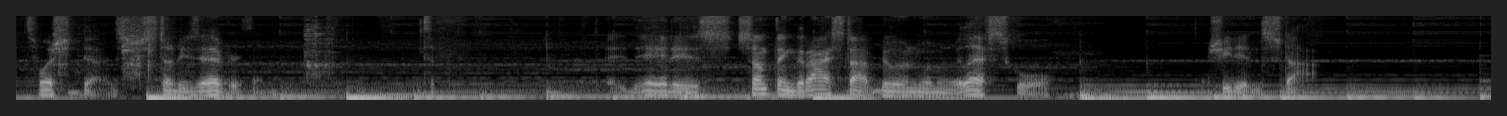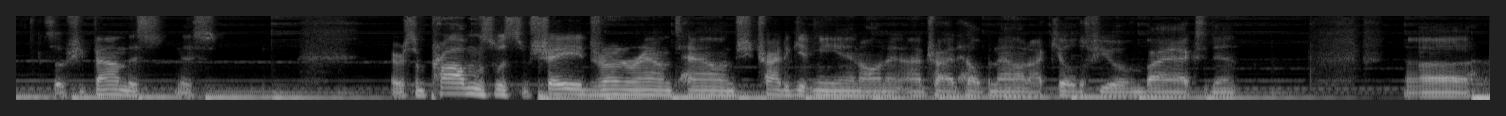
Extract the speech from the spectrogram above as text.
That's what she does. She studies everything. It is something that I stopped doing when we left school. She didn't stop. So she found this this there were some problems with some shades running around town. She tried to get me in on it. I tried helping out. I killed a few of them by accident. Uh,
